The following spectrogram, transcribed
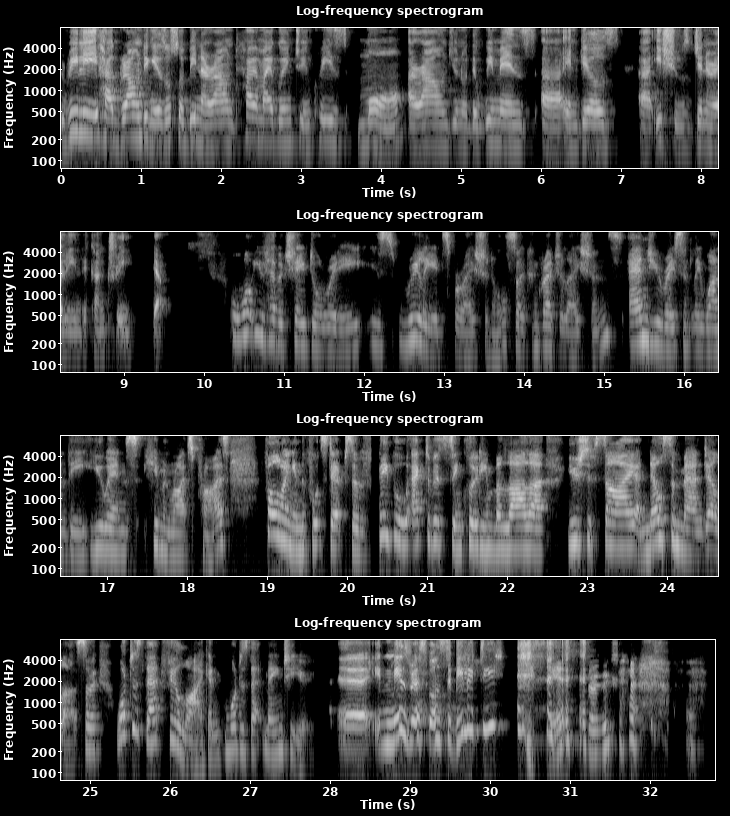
really her grounding has also been around how am I going to increase more around, you know, the women's uh, and girls' uh, issues generally in the country. Yeah. Well, what you have achieved already is really inspirational. So, congratulations. And you recently won the UN's Human Rights Prize, following in the footsteps of people, activists, including Malala Yousafzai and Nelson Mandela. So, what does that feel like, and what does that mean to you? Uh, it means responsibility. yes, true.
